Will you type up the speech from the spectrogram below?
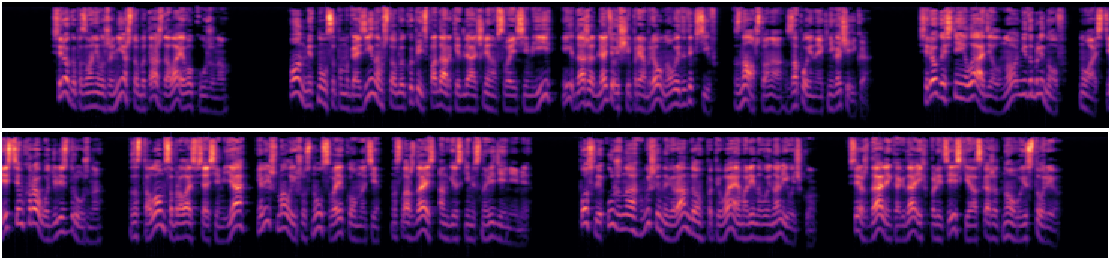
Серега позвонил жене, чтобы та ждала его к ужину. Он метнулся по магазинам, чтобы купить подарки для членов своей семьи и даже для тещи приобрел новый детектив. Знал, что она запойная книгачейка. Серега с ней ладил, но не до блинов. Ну а с тестем хороводились дружно. За столом собралась вся семья, и лишь малыш уснул в своей комнате, наслаждаясь ангельскими сновидениями. После ужина вышли на веранду, попивая малиновую наливочку. Все ждали, когда их полицейские расскажут новую историю.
